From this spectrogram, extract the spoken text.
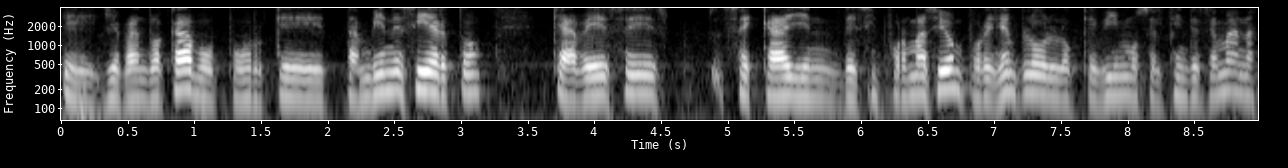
eh, llevando a cabo, porque también es cierto que a veces se cae en desinformación. Por ejemplo, lo que vimos el fin de semana,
